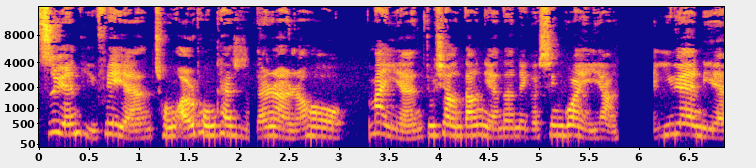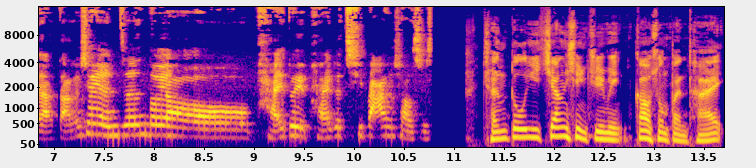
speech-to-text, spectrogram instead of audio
支原体肺炎从儿童开始感染，然后。蔓延就像当年的那个新冠一样，医院里打个消炎针都要排队排个七八个小时。成都一江姓居民告诉本台，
